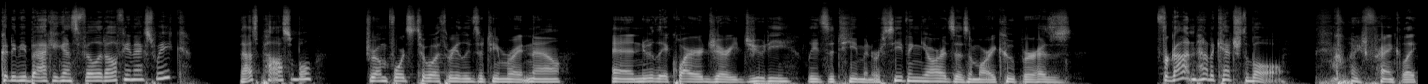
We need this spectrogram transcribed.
Could he be back against Philadelphia next week? That's possible. Jerome Ford's 203 leads the team right now, and newly acquired Jerry Jeudy leads the team in receiving yards as Amari Cooper has forgotten how to catch the ball, quite frankly.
